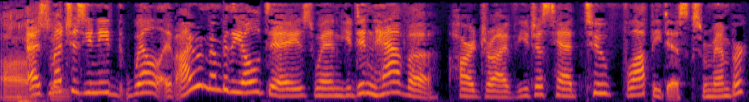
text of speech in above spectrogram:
Uh, as so- much as you need, well, if I remember the old days when you didn't have a hard drive, you just had two floppy disks, remember?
